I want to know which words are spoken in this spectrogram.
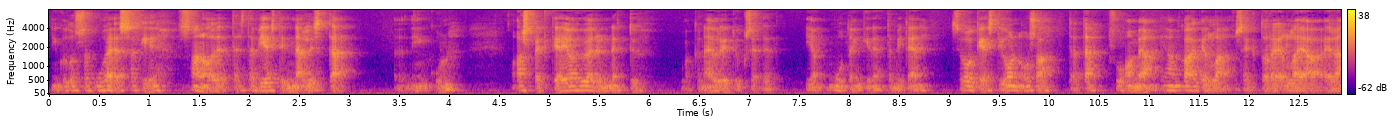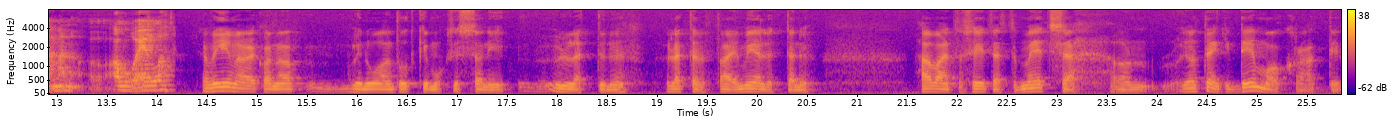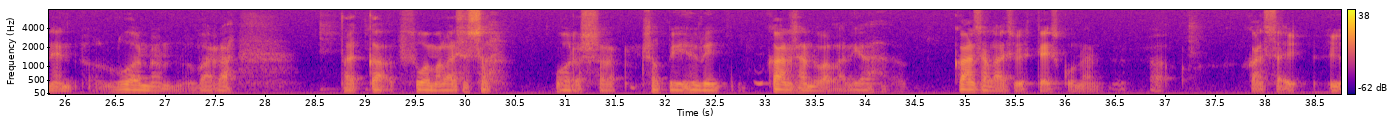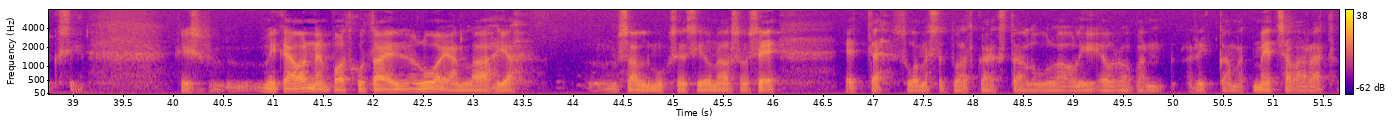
niin kuin tuossa puheessakin sanoit, että sitä viestinnällistä niin kuin aspektia ei ole hyödynnetty, vaikka nämä yritykset ja muutenkin, että miten se oikeasti on osa tätä Suomea ihan kaikilla sektoreilla ja elämän alueilla. Ja viime aikoina minua on tutkimuksissani yllättynyt, yllättänyt tai miellyttänyt havainto siitä, että metsä on jotenkin demokraattinen luonnonvara, taikka suomalaisessa muodossa sopii hyvin kansanvallan ja kansalaisyhteiskunnan kanssa yksin. Siis mikä onnenpotku tai luojan lahja, sallimuksen siunaus on se, että Suomessa 1800-luvulla oli Euroopan rikkaammat metsävarat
